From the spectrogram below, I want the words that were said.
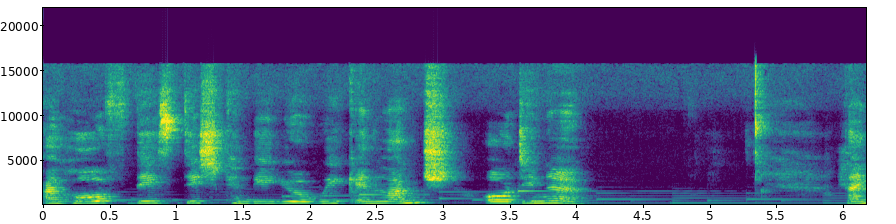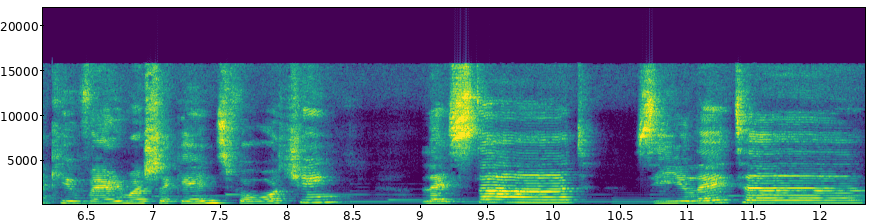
I hope this dish can be your weekend lunch or dinner. Thank you very much again for watching. Let's start. See you later.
